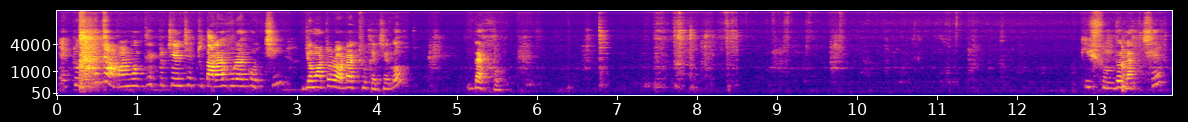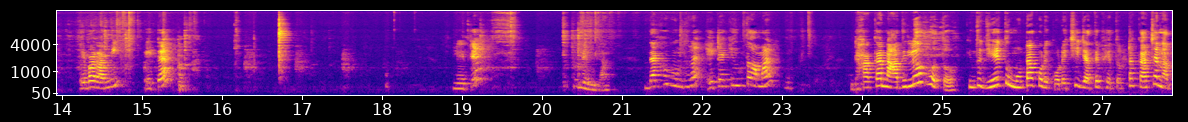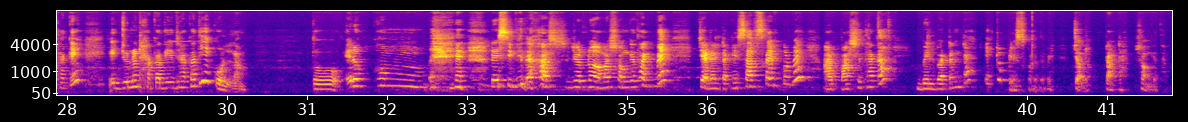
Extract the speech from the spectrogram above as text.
একটু দেখেছ, আমার মধ্যে একটু চেঞ্জ একটু তাড়াহুড়া করছি, জোম্যাটোর অর্ডার ঢুকেছে গো। দেখো। কি সুন্দর লাগছে। এবার আমি এটা প্লেটে তুলে নিলাম। দেখো বন্ধুরা, এটা কিন্তু আমার ঢাকা না দিলেও হতো। কিন্তু যেহেতু মোটা করে করেছি, যাতে ভেতরটা কাঁচা না থাকে, এর জন্য ঢাকা দিয়ে ঢাকা দিয়ে করলাম। তো এরকম রেসিপি দেখার জন্য আমার সঙ্গে থাকবে। চ্যানেলটাকে সাবস্ক্রাইব করবে, আর পাশে থাকা বেল বাটনটা একটু প্রেস করে দেবে। চলো, টাটা, সঙ্গে থাকো।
